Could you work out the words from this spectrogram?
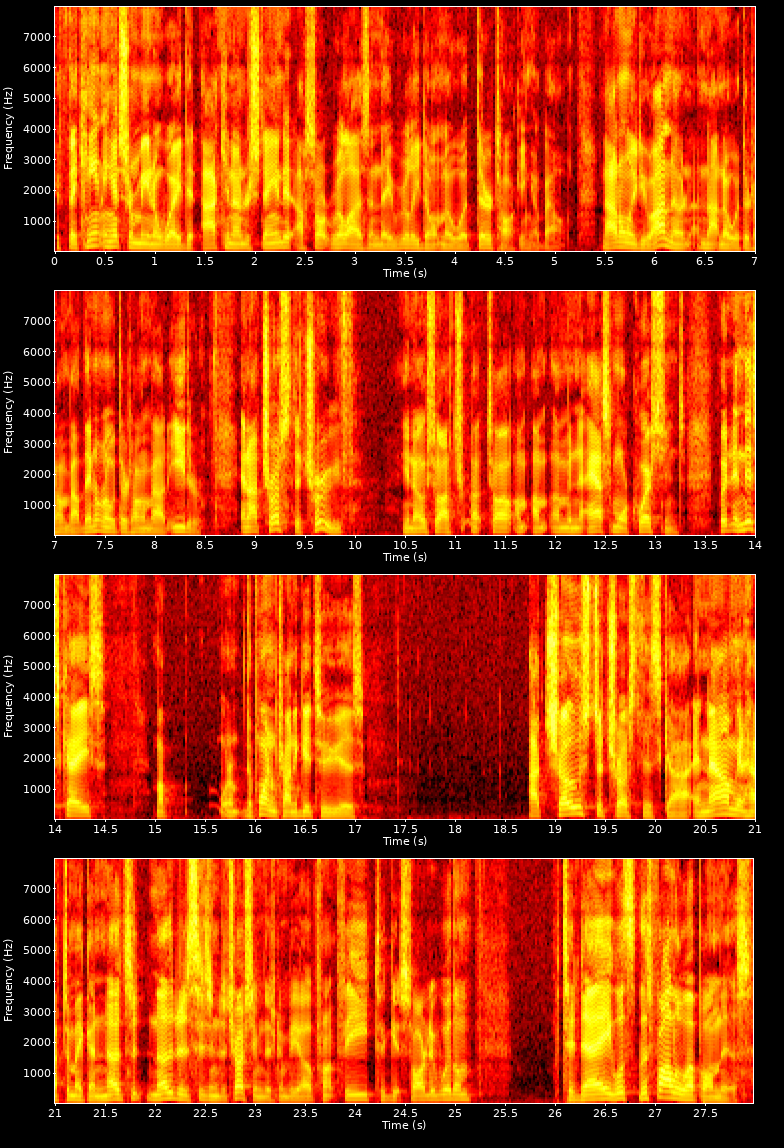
If they can't answer me in a way that I can understand it, I start realizing they really don't know what they're talking about. Not only do I know not know what they're talking about, they don't know what they're talking about either. And I trust the truth you know. So I uh, so I'm I'm, I'm going to ask more questions. But in this case, my the point I'm trying to get to is I chose to trust this guy, and now I'm going to have to make another another decision to trust him. There's going to be an upfront fee to get started with him. Today, let's let's follow up on this,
